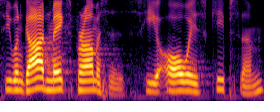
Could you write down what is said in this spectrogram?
See, when God makes promises, He always keeps them.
